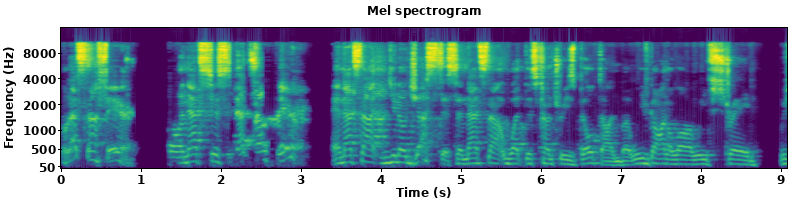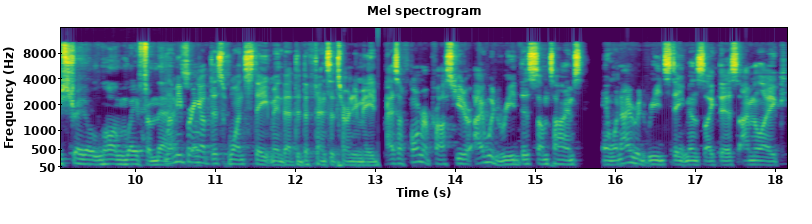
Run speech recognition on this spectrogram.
Well, that's not fair. Well, and that's just that's not fair. And that's not, you know, justice. And that's not what this country is built on. But we've gone along, we've strayed we've strayed a long way from that. Let me bring so. up this one statement that the defense attorney made. As a former prosecutor, I would read this sometimes. And when I would read statements like this, I'm like,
